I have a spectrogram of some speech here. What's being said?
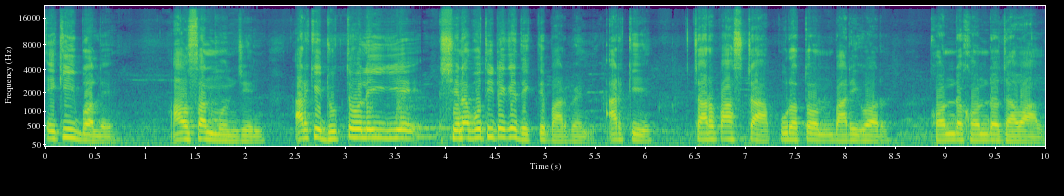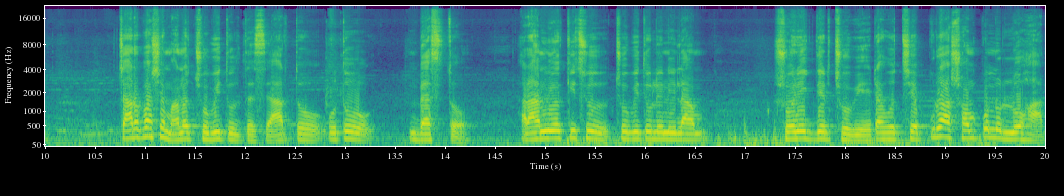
একেই বলে আহসান মঞ্জিল। আর কি ঢুকতে হলেই গিয়ে সেনাপতিটাকে দেখতে পারবেন। আর কি চার পাঁচটা পুরাতন বাড়িঘর, খণ্ড খণ্ড দেওয়াল। চারপাশে মানুষ ছবি তুলতেছে, আর তো ও তো ব্যস্ত। আর আমিও কিছু ছবি তুলে নিলাম, সৈনিকদের ছবি। এটা হচ্ছে পুরা সম্পূর্ণ লোহার।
